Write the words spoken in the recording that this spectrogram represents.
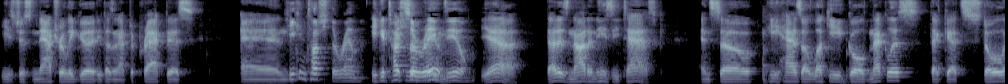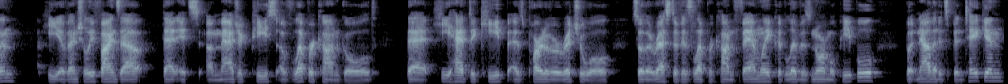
he's just naturally good. He doesn't have to practice, and He can touch the rim. he can touch It's the a rim. big deal. Yeah, that is not an easy task. And so he has a lucky gold necklace that gets stolen. He eventually finds out that it's a magic piece of leprechaun gold that he had to keep as part of a ritual so the rest of his leprechaun family could live as normal people. But now that it's been taken,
